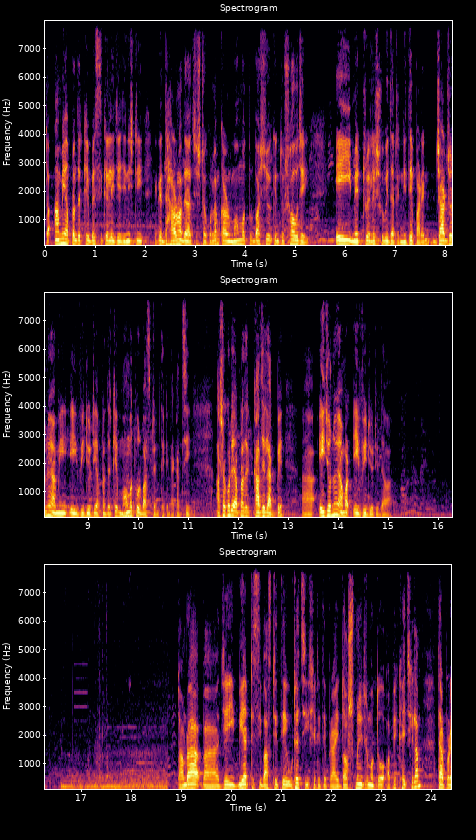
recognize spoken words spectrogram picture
তো আমি আপনাদেরকে বেসিক্যালি যে জিনিসটি একটা ধারণা দেওয়ার চেষ্টা করলাম, কারণ মোহাম্মদপুরবাসীও কিন্তু সহজেই এই মেট্রো রেলের সুবিধাটি নিতে পারেন, যার জন্য আমি এই ভিডিওটি আপনাদেরকে মোহাম্মদপুর বাস স্ট্যান্ড থেকে দেখাচ্ছি। আশা করি আপনাদের কাজে লাগবে এই জন্যই আমার এই ভিডিওটি দেওয়া। তো আমরা যেই বিআরটিসি বাসটিতে উঠেছি, সেটিতে প্রায় দশ মিনিটের মতো অপেক্ষায় ছিলাম, তারপরে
